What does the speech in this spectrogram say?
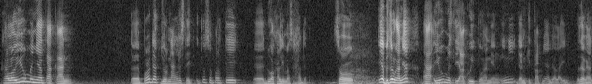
Kalau you menyatakan eh, produk jurnalistik itu seperti eh, dua kalimat syahadat. So, iya betul kan ya? Ah, you mesti akui Tuhan yang ini dan kitabnya adalah ini. Betul kan?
